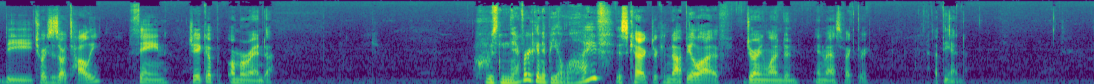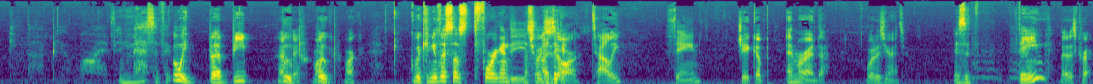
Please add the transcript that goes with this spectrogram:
The choices are Tali, Thane, Jacob, or Miranda. Who's never gonna be alive? This character cannot be alive during London in Mass Effect 3. At the end. Not be alive in Mass Effect. Oh wait, uh, beep. Boop, Okay, Mark, boop. Mark. Wait, can you list those four again? The That's what- I choices think I- are Tali, Thane, Jacob, and Miranda. What is your answer? Is it Thane? That is correct.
